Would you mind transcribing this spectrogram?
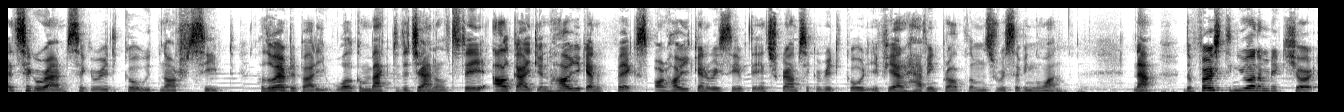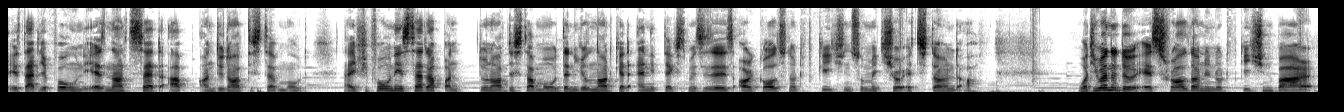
Instagram security code not received. Hello everybody, welcome back to the channel. Today I'll guide you on how you can fix or how you can receive the Instagram security code if you are having problems receiving one. Now, the first thing you want to make sure is that your phone is not set up on do not disturb mode. Now, if your phone is set up on do not disturb mode, then you'll not get any text messages or calls notifications, so make sure it's turned off. What you want to do is scroll down the notification bar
